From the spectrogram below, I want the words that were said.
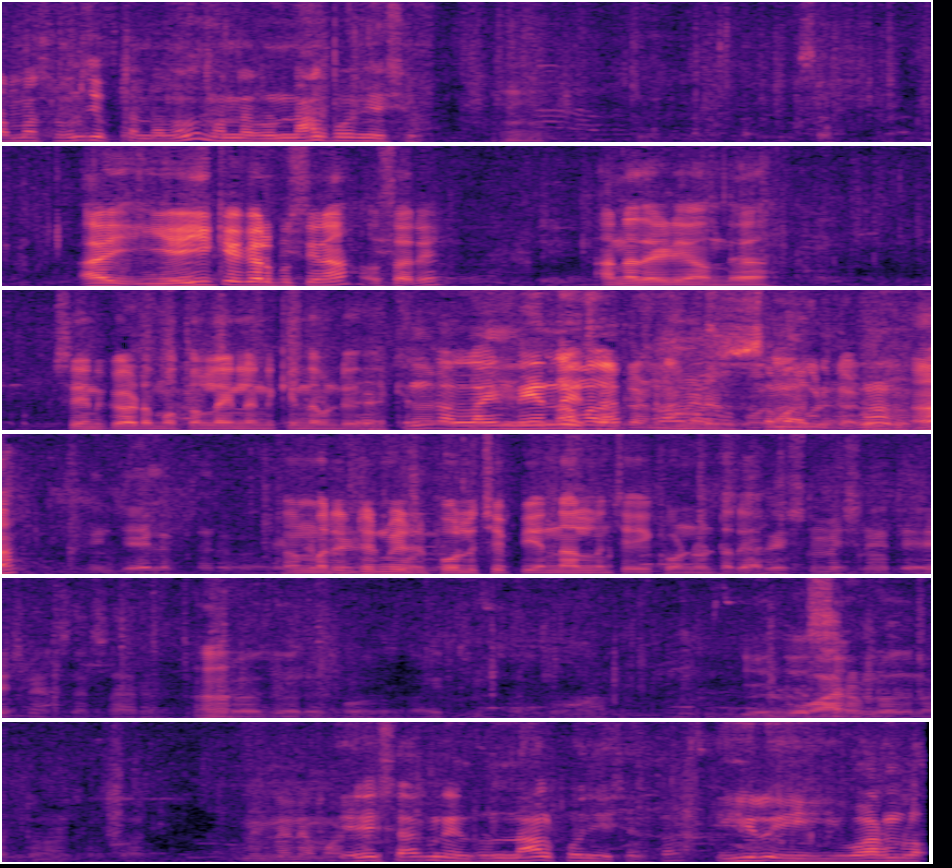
సంవత్సరం నుంచి చెప్తున్నాను. మొన్న రెండు నాలుగు ఫోన్ చేసాం ఏఈకే కలుపుసినా ఒకసారి. అన్నది ఐడియా ఉందా? సేను కాడ మొత్తం లైన్లు అన్ని కింద ఉండేది. కింద లైన్ మెయిన్ లైన్ సార్. ఆ? ఆ, మరి ఇంటర్మీడియట్ పోలు చెప్పి ఎన్నాళ్ళ నుంచి వేయకుండా ఉంటారా? సార్ నేను రెండు నాలుగు ఫోన్ చేశాను సార్. ఈ ఈ వారంలో.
